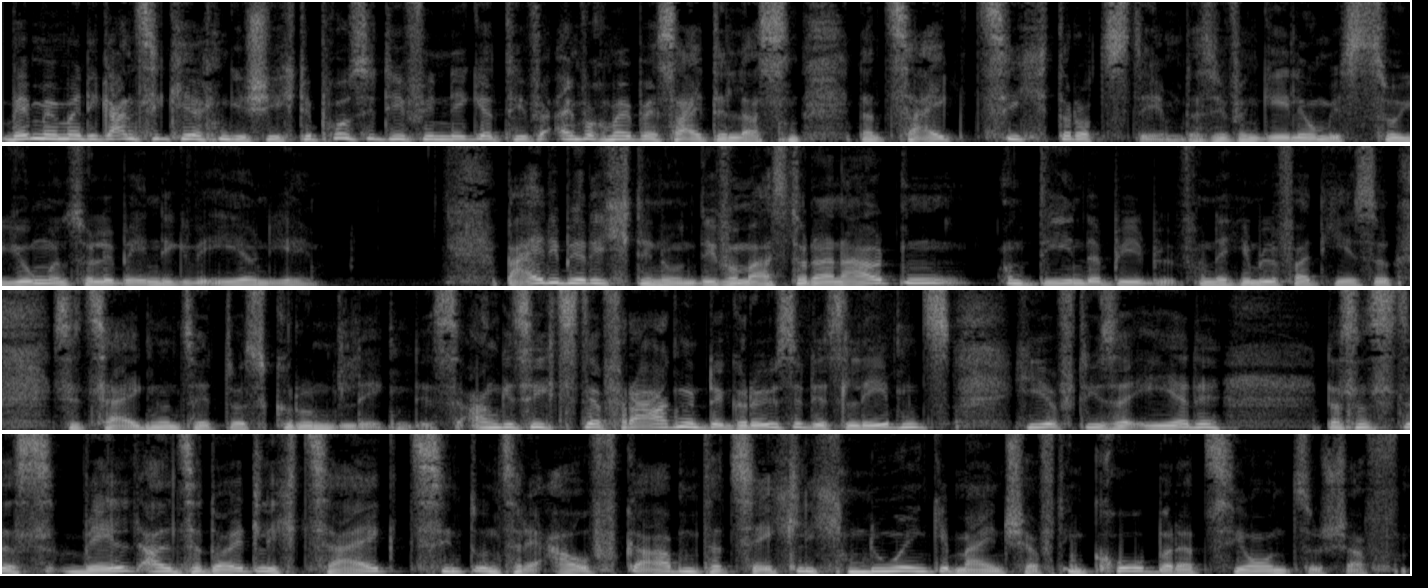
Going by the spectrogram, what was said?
Wenn wir mal die ganze Kirchengeschichte, positiv wie negativ, einfach mal beiseite lassen, dann zeigt sich trotzdem, das Evangelium ist so jung und so lebendig wie eh und je. Beide Berichte nun, die vom Astronauten und die in der Bibel von der Himmelfahrt Jesu, sie zeigen uns etwas Grundlegendes. Angesichts der Fragen und der Größe des Lebens hier auf dieser Erde, dass uns das Weltall so deutlich zeigt, sind unsere Aufgaben tatsächlich nur in Gemeinschaft, in Kooperation zu schaffen.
